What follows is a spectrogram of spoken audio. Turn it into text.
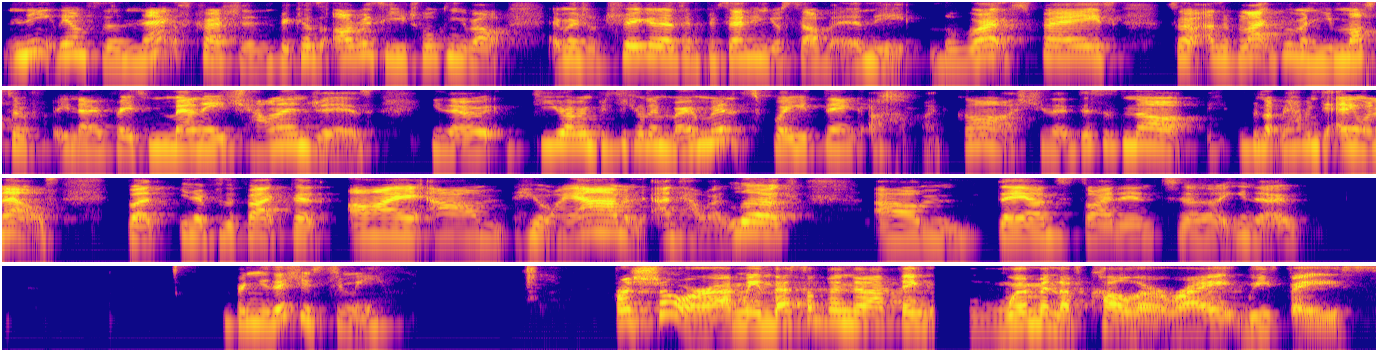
neatly onto the next question because obviously you're talking about emotional triggers and presenting yourself in the, the workspace. So as a black woman, you must have, you know, faced many challenges. You know, do you have any particular moments where you think, oh my gosh, you know, this is not would not be happening to anyone else, but you know, for the fact that I am who I am and, and how I look, um, they are deciding to, you know, bring these issues to me? For sure. I mean, that's something that I think women of color, right, we face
